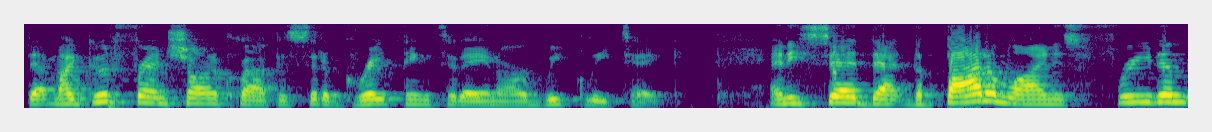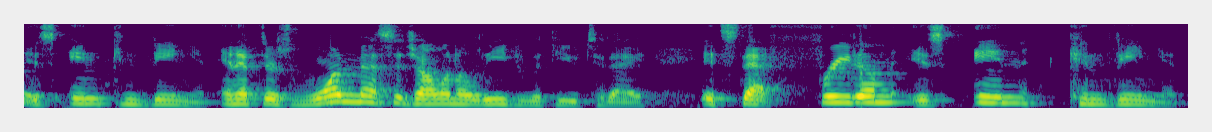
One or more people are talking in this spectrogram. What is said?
that my good friend Sean Clapp has said a great thing today in our weekly take. And he said that the bottom line is freedom is inconvenient. And if there's one message I want to leave with you today, it's that freedom is inconvenient.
